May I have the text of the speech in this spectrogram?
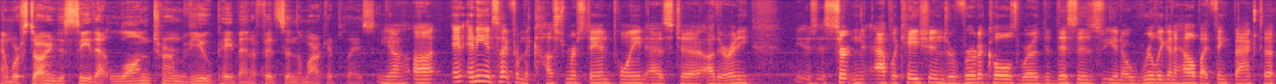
and we're starting to see that long-term view pay benefits in the marketplace. Yeah, uh, any insight from the customer standpoint as to, are there any certain applications or verticals where this is you know really going to help. I think back to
